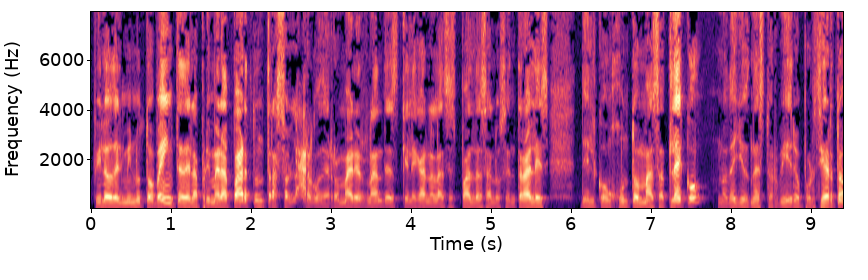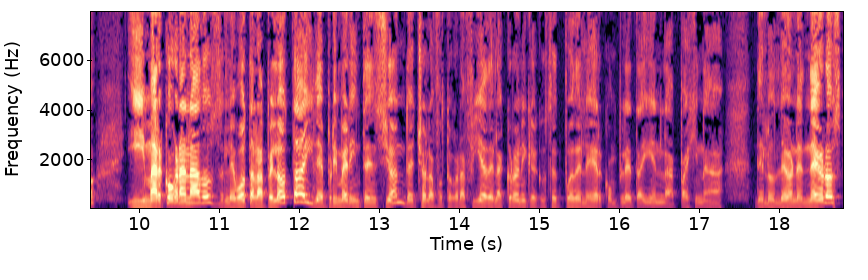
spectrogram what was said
filo del minuto 20 de la primera parte, un trazo largo de Romario Hernández que le gana las espaldas a los centrales del conjunto mazatleco, uno de ellos Néstor Vidro, por cierto, y Marco Granados le bota la pelota y de primera intención, de hecho la fotografía de la crónica que usted puede leer completa ahí en la página de los Leones Negros,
